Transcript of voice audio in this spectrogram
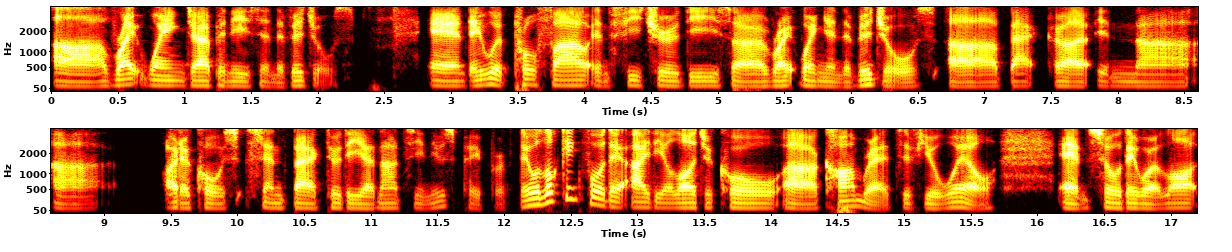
uh, right wing Japanese individuals. And they would profile and feature these uh, right wing individuals uh, back in articles sent back to the Nazi newspaper. They were looking for their ideological comrades, if you will. And so they were a lot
